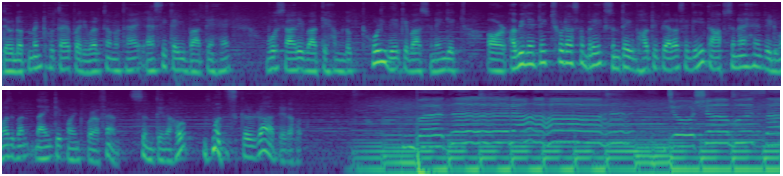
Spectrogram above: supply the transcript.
डेवलपमेंट होता है, परिवर्तन होता है, ऐसी कई बातें हैं। वो सारी बातें हम लोग थोड़ी देर के बाद सुनेंगे। और अभी लेते हैं एक छोटा सा ब्रेक सुनते एक बहुत ही प्यारा सा गीत। आप सुनाए हैं रेडियो मधुबन 90.4 एफएम। सुनते रहो, मुस्कुराते रहो। बदल रहा है, जो शब सहर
